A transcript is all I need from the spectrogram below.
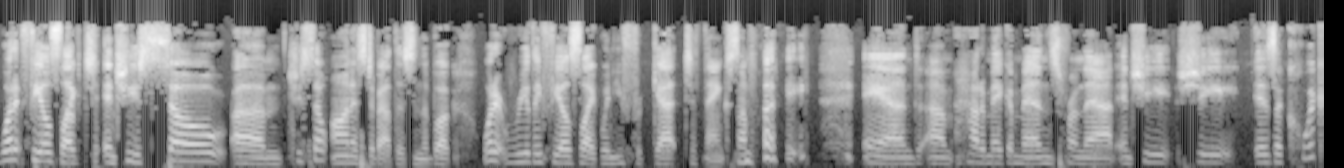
what it feels like to, and she's so um, she's so honest about this in the book what it really feels like when you forget to thank somebody and um, how to make amends from that. And she she is a quick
